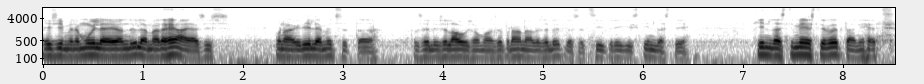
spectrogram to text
esimene mulje ei olnud ülemäära hea ja siis kunagi hiljem ütles, et ta, ta sellise lause oma sõbrannale seal ütles, et siit riigist kindlasti, kindlasti meest ei võta, nii et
